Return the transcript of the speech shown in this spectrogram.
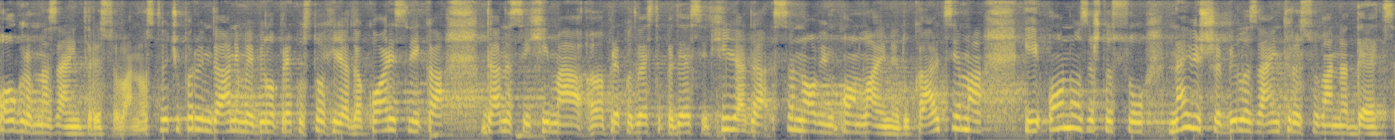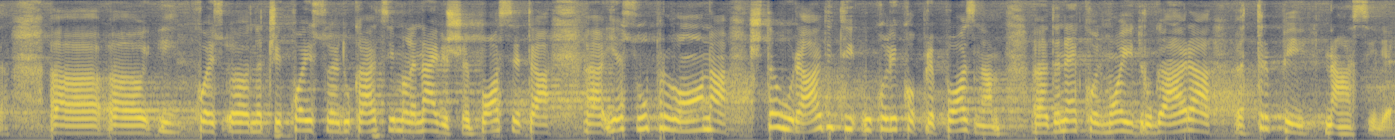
ogromna zainteresovanost. Već u prvim danima je bilo preko 100.000 korisnika, danas ih ima preko 250.000 sa novim online edukacijama i ono za što su najviše bila zainteresovana deca i koje, znači, koji su edukacije imale najviše poseta, jesu upravo ona šta uraditi ukoliko prepoznam da neko od mojih drugara trpi nasilje.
